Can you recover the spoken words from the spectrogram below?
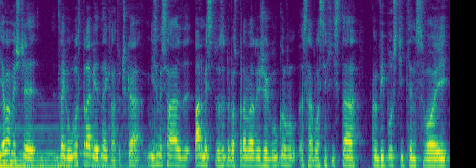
Ja mám ešte dve Google správy, jedna je kratučka. My sme sa pár mesiacov dozadu rozprávali, že Google sa vlastne chystá vypustiť ten svoj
